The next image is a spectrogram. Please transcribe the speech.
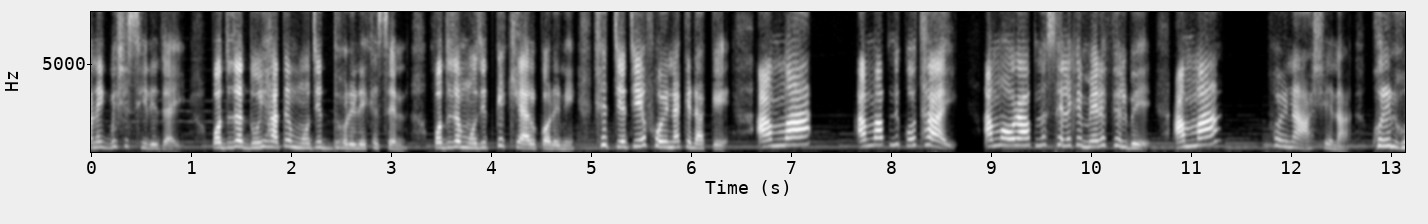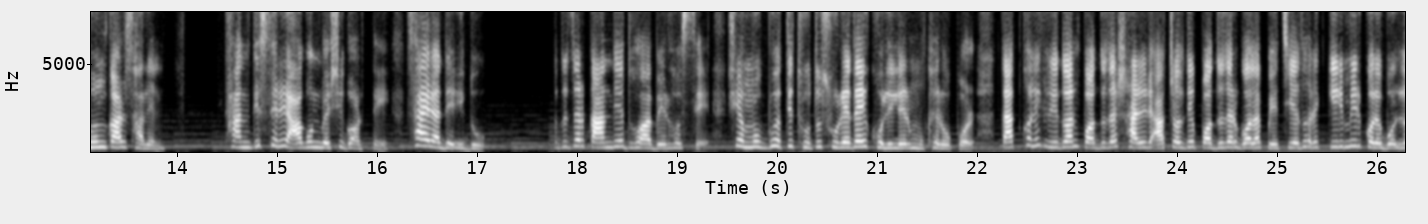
অনেক বেশি ছিঁড়ে যায় পদ্মজা দুই হাতে মজিদ ধরে রেখেছেন। পদ্মজা মজিদকে খেয়াল করেনি। সে চেঁচিয়ে ফইনাকে ডাকে, আম্মা আম্মা আপনি কোথায়? আম্মা, ওরা আপনার ছেলেকে মেরে ফেলবে। আম্মা? ফইনা আসে না। খলিল হুঙ্কার ছাড়েন। খানকিস্তেরের আগুন বেশি গর্তে। সায়রা দেরি দু পদ্মজার কান দিয়ে ধোয়া বের হচ্ছে। সে মুখ ভর্তি থুতু ছুড়ে দেয় খলিলের মুখের ওপর। তাৎক্ষণিক রিদওয়ান পদ্মজার শাড়ির আঁচল দিয়ে পদ্মজার গলা পেঁচিয়ে ধরে কিরমির করে বলল,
